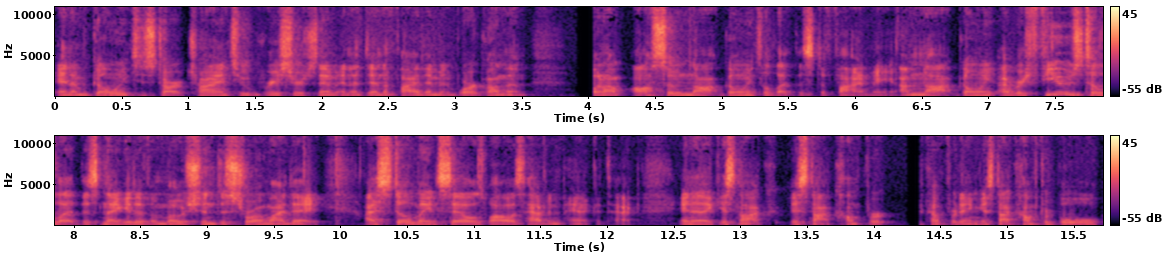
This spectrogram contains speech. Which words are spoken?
And I'm going to start trying to research them and identify them and work on them but I'm also not going to let this define me. I'm not going, I refuse to let this negative emotion destroy my day. I still made sales while I was having panic attack. And like, it's not, it's not comfort, comforting. It's not comfortable,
